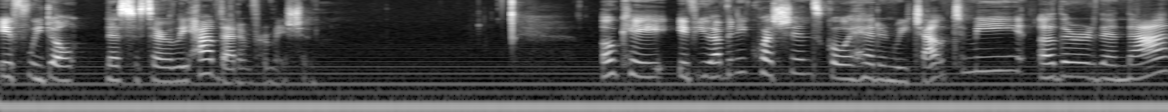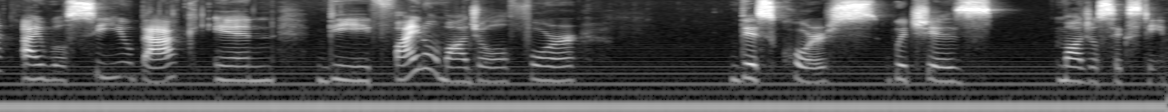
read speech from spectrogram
if we don't necessarily have that information. Okay, if you have any questions, go ahead and reach out to me. Other than that, I will see you back in the final module for this course, which is Module 16.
